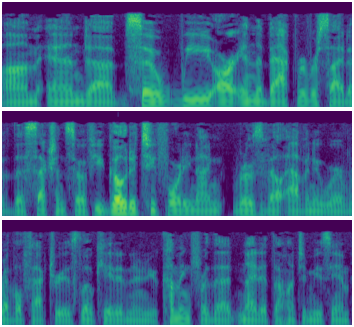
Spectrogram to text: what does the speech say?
Um, and uh, so we are in the back riverside of the section. So if you go to 249 Roosevelt Avenue, where Revel Factory is located, and you're coming for the night at the Haunted Museum,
